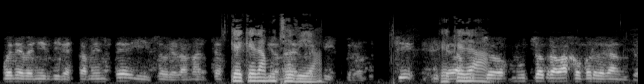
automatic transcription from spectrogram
puede venir directamente y sobre la marcha. Que queda mucho día. Sí, que queda, queda... Mucho, mucho, trabajo por delante.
